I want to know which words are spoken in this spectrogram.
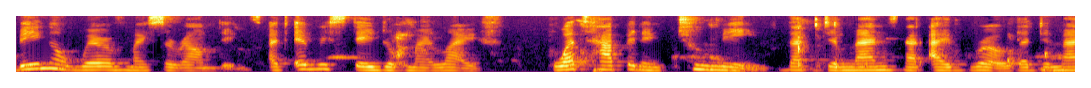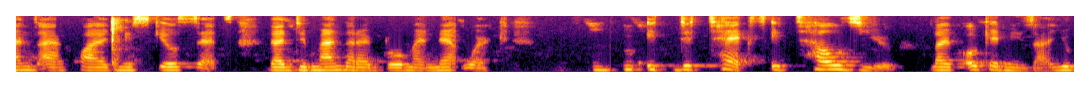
being aware of my surroundings at every stage of my life what's happening to me that demands that i grow that demands i acquire new skill sets that demand that i grow my network it detects it tells you like okay Niza, you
